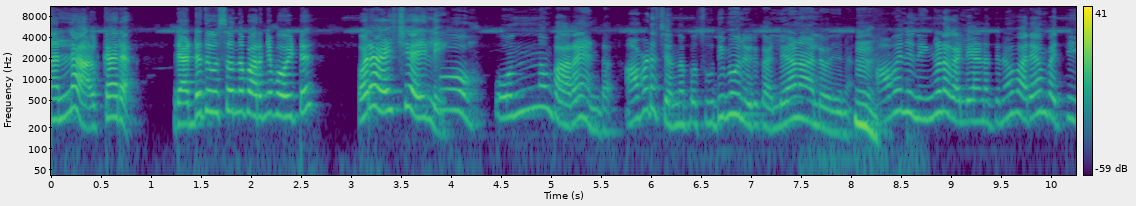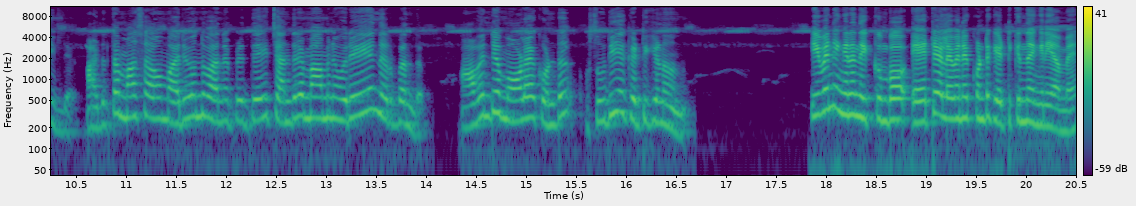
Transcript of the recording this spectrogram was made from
നല്ല ആൾക്കാരാ. രണ്ടു ദിവസം ഒന്ന് പറഞ്ഞു പോയിട്ട് ഒരാഴ്ചയായില്ലേ? ഓ ഒന്നും പറയണ്ട. അവിടെ ചെന്നപ്പോ സുതിമോൻ ഒരു കല്യാണാലോചന. അവന് നിങ്ങളുടെ കല്യാണത്തിനോ വരാൻ പറ്റിയില്ല. അടുത്ത മാസം അവൻ വരുമെന്ന് പറഞ്ഞപ്പോഴത്തേക്ക് ചന്ദ്രമാമന് ഒരേ നിർബന്ധം. അവന്റെ മോളെ കൊണ്ട് സുതിയെ കെട്ടിക്കണമെന്ന്. ഇവൻ ഇങ്ങനെ നിൽക്കുമ്പോ ഏറ്റവും ഇളവനെ കൊണ്ട് കെട്ടിക്കുന്ന എങ്ങനെയാമേ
